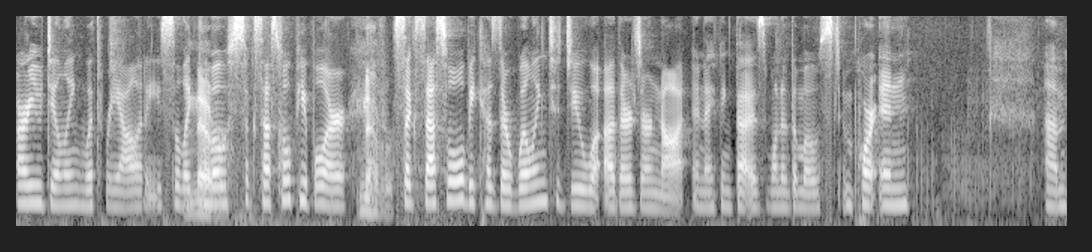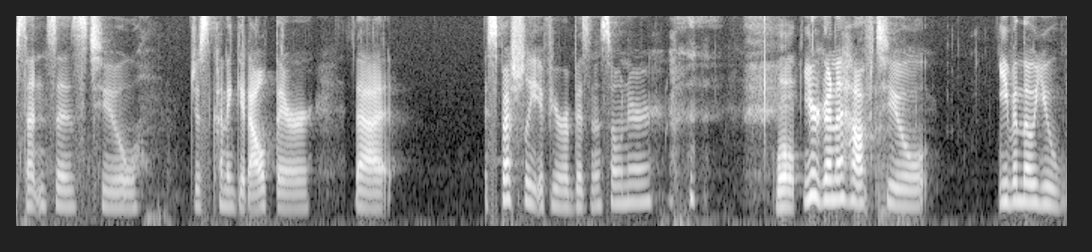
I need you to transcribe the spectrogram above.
Are you dealing with reality? So, like Never. the most successful people are Never. successful because they're willing to do what others are not. And I think that is one of the most important um, sentences to just kind of get out there that, especially if you're a business owner, Well, you're going to have to, even though you,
